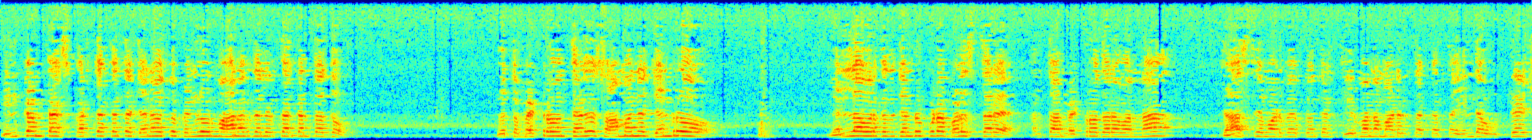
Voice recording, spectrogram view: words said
ಇನ್ಕಮ್ ಟ್ಯಾಕ್ಸ್ ಕಟ್ತಕ್ಕಂಥ ಜನ ಇವತ್ತು ಬೆಂಗಳೂರು ಮಹಾನಗರದಲ್ಲಿ ಇರ್ತಕ್ಕಂಥದ್ದು ಇವತ್ತು ಮೆಟ್ರೋ ಅಂತ ಹೇಳಿದ್ರೆ ಸಾಮಾನ್ಯ ಜನರು, ಎಲ್ಲ ವರ್ಗದ ಜನರು ಕೂಡ ಬಳಸ್ತಾರೆ. ಅಂತ ಮೆಟ್ರೋ ದರವನ್ನ ಜಾಸ್ತಿ ಮಾಡಬೇಕು ಅಂತೇಳಿ ತೀರ್ಮಾನ ಮಾಡಿರ್ತಕ್ಕಂಥ ಹಿಂದೆ ಉದ್ದೇಶ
